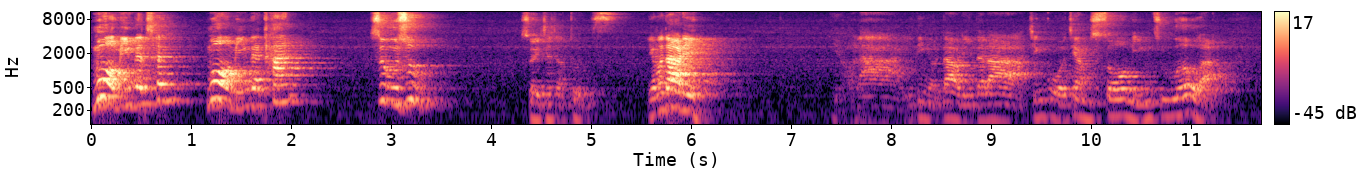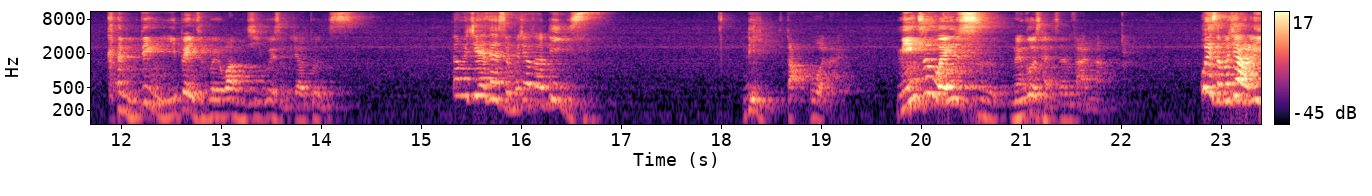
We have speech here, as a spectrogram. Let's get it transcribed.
莫名的嗔。莫名的贪，是不是？所以这叫钝死，有没有道理？道理的啦。经过我这样说明之后啊，肯定一辈子不会忘记为什么叫钝死。那么接着，什么叫做利死？利倒过来，明之为死，能够产生烦恼。为什么叫利？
